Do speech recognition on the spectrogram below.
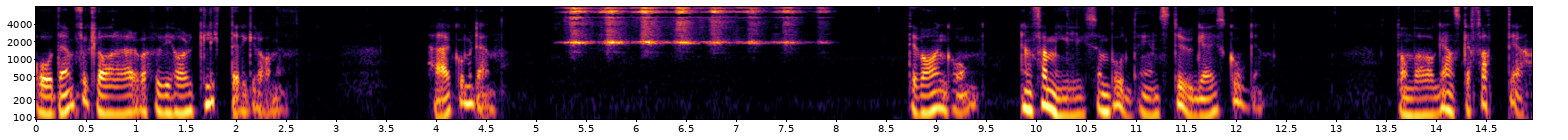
Och den förklarar varför vi har glitter i granen. Här kommer den. Det var en gång en familj som bodde i en stuga i skogen. De var ganska fattiga,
